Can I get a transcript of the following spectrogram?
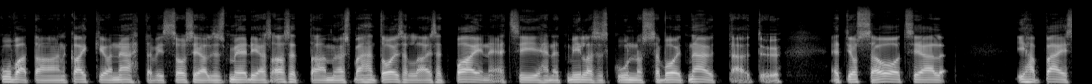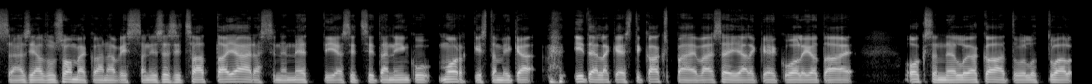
kuvataan, kaikki on nähtävissä sosiaalisessa mediassa, asettaa myös vähän toisenlaiset paineet siihen, että millaisessa kunnossa voit näyttäytyä. Että jos sä oot siellä ihan päissään siellä sun somekanavissa, niin se sitten saattaa jäädä sinne nettiin ja sitten sitä niin kuin morkkista, mikä itsellä kesti kaksi päivää sen jälkeen, kun oli jotain oksennellut ja kaatuillut tuolla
